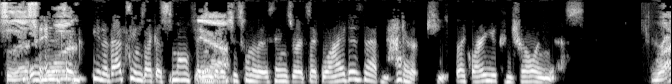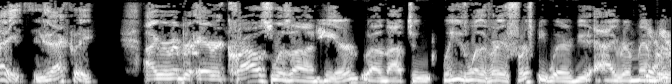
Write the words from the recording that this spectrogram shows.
so that's And, and one. so, you know, that seems like a small thing, Yeah. but it's just one of those things where it's like, why does that matter? Like, why are you controlling this? Right, exactly. I remember Eric Krause was on here. Well, not to, well, he was one of the very first people I interviewed. I remember Yeah.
